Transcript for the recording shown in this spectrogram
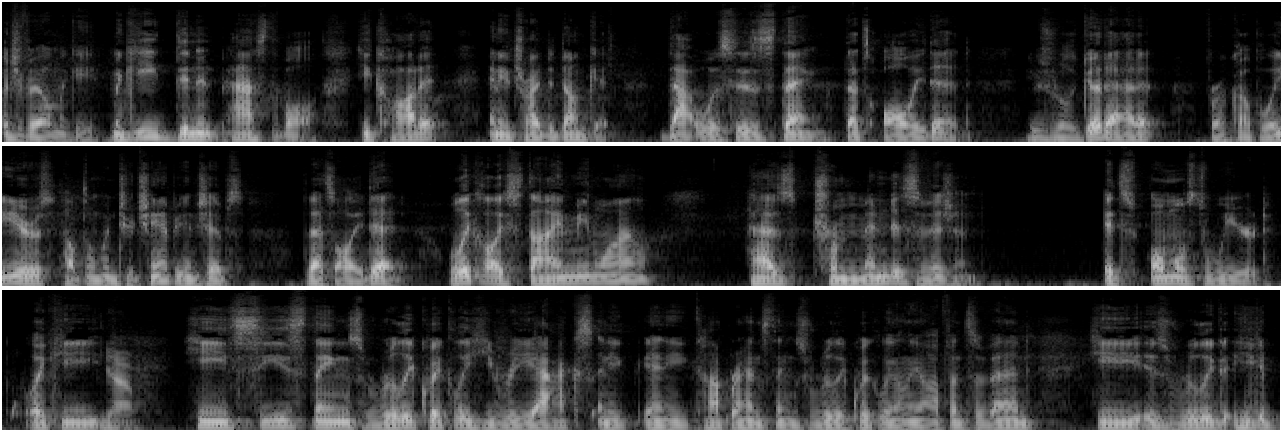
of JaVale McGee. McGee didn't pass the ball. He caught it and he tried to dunk it. That was his thing. That's all he did. He was really good at it for a couple of years, helped him win two championships. That's all he did. Willie Cauley Stein, meanwhile, has tremendous vision. It's almost weird. Like he Yeah. he sees things really quickly. He reacts and he and he comprehends things really quickly on the offensive end. He is really good. He could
